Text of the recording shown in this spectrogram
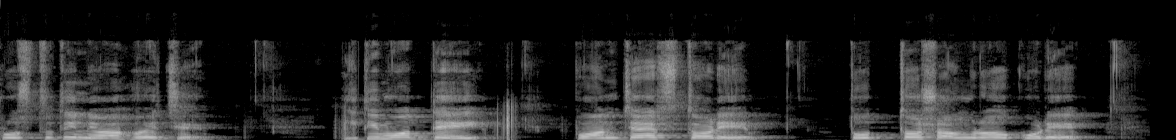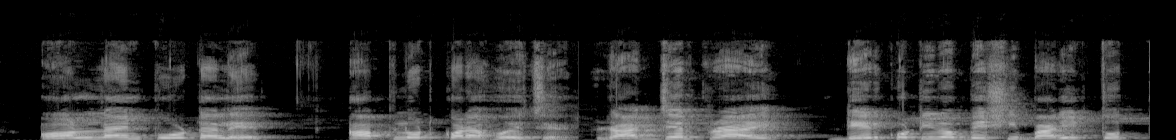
প্রস্তুতি নেওয়া হয়েছে। ইতিমধ্যেই পঞ্চায়েত স্তরে তথ্য সংগ্রহ করে অনলাইন পোর্টালে আপলোড করা হয়েছে। রাজ্যের প্রায় দেড় কোটিরও বেশি বাড়ির তথ্য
